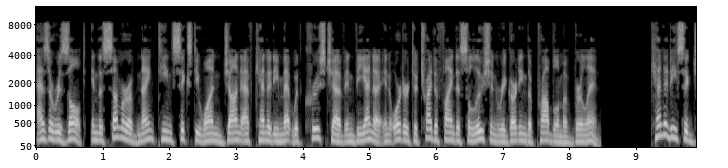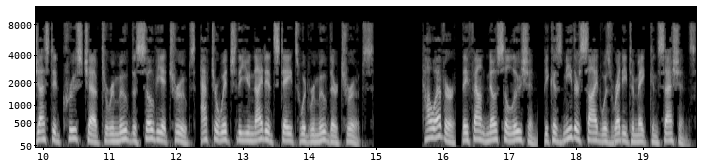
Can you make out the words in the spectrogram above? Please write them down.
As a result, in the summer of 1961 John F. Kennedy met with Khrushchev in Vienna in order to try to find a solution regarding the problem of Berlin. Kennedy suggested Khrushchev to remove the Soviet troops, after which the United States would remove their troops. However, they found no solution, because neither side was ready to make concessions.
